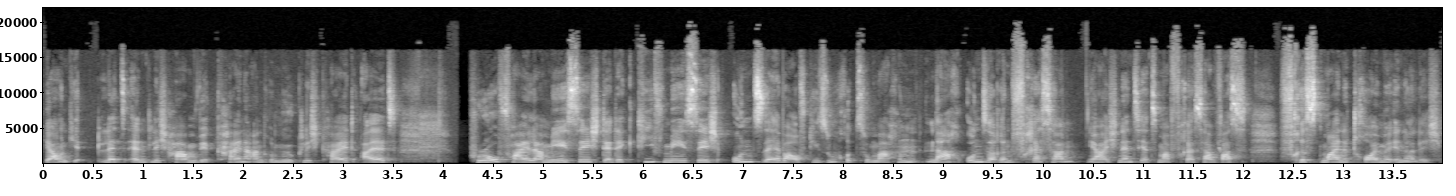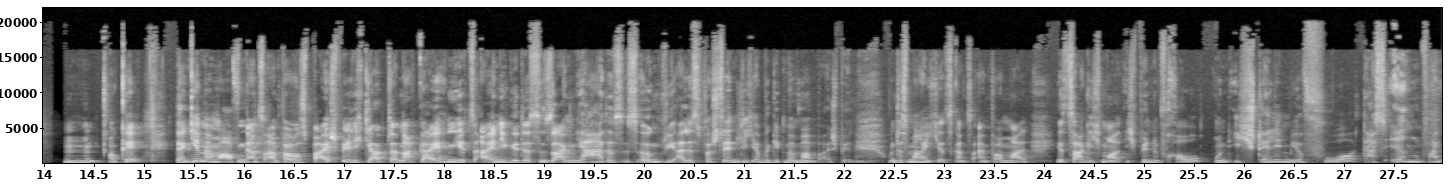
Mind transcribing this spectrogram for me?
Ja, und letztendlich haben wir keine andere Möglichkeit als Profiler-mäßig, detektivmäßig uns selber auf die Suche zu machen nach unseren Fressern. Ja, ich nenne es jetzt mal Fresser. Was frisst meine Träume innerlich? Mhm, okay, dann gehen wir mal auf ein ganz einfaches Beispiel. Ich glaube, danach geiern jetzt einige, dass sie sagen, ja, das ist irgendwie alles verständlich, aber gib mir mal ein Beispiel. Und das mache ich jetzt ganz einfach mal. Jetzt sage ich mal, ich bin eine Frau und ich stelle mir vor, dass irgendwann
